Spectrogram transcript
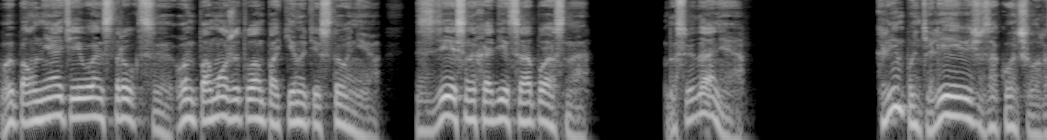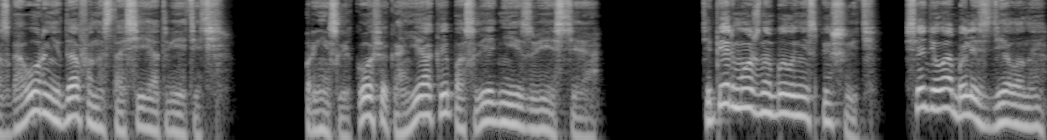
Выполняйте его инструкции, он поможет вам покинуть Эстонию. Здесь находиться опасно. До свидания. Клим Пантелеевич закончил разговор, не дав Анастасии ответить. Принесли кофе, коньяк и последние известия. Теперь можно было не спешить. Все дела были сделаны.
